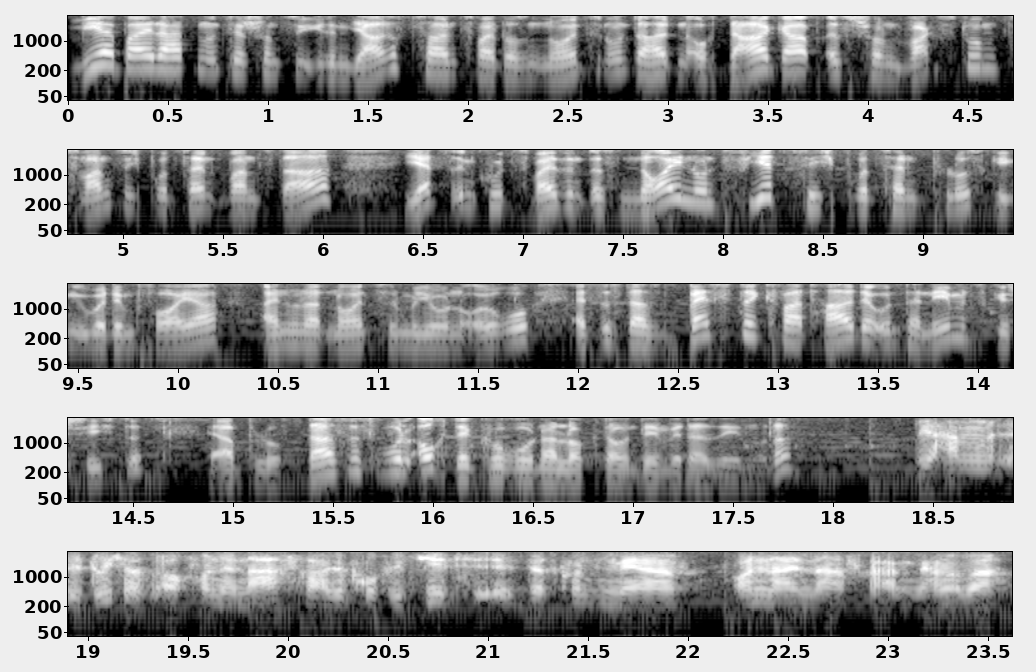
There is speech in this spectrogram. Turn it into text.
Wir beide hatten uns ja schon zu ihren Jahreszahlen 2019 unterhalten. Auch da gab es schon Wachstum. 20 Prozent waren es da. Jetzt in Q2 sind es 49 Prozent plus gegenüber dem Vorjahr. 119 Millionen Euro. Es ist das beste Quartal der Unternehmensgeschichte. Herr Abluft, das ist wohl auch der Corona-Lockdown, den wir da sehen, oder? Wir haben äh, durchaus auch von der Nachfrage profitiert, äh, dass Kunden mehr online nachfragen. Wir haben aber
